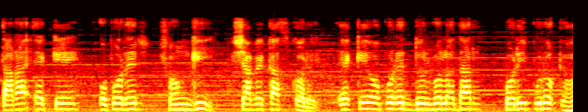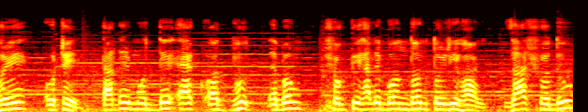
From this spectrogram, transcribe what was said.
তারা একে অপরের সঙ্গী হিসাবে কাজ করে। একে অপরের দুর্বলতার পরিপূরক হয়ে ওঠে। তাদের মধ্যে এক অদ্ভুত এবং শক্তিশালী বন্ধন তৈরি হয়, যা শুধু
